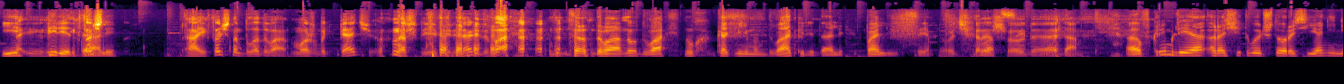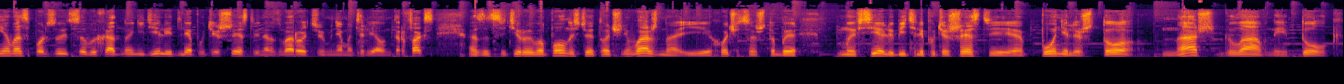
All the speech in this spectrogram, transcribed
И А их- их передали. А, их точно было два. Может быть, пять нашли, передали два. Два, ну два, ну как минимум два передали полиции. Очень хорошо, да. А В Кремле рассчитывают, что россияне не воспользуются выходной неделей для путешествий. На развороте у меня материал Интерфакс. А Зацитирую его полностью. Это очень важно. И хочется, чтобы мы все, любители путешествий, поняли, что наш главный долг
